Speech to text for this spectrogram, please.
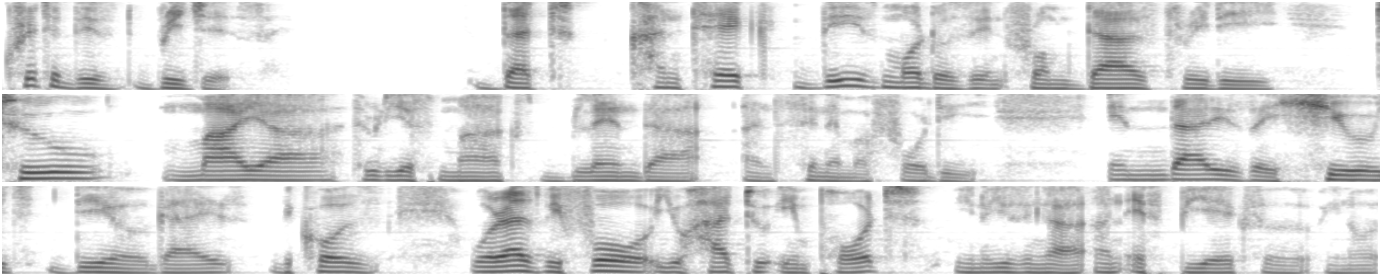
created these bridges that can take these models in from DAZ 3D to Maya, 3ds Max, Blender, and Cinema 4D. And that is a huge deal, guys, because whereas before you had to import, you know, using a, an FBX or, uh, you know,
